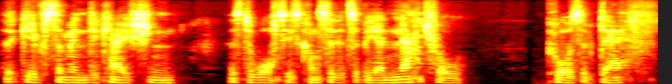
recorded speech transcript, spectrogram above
that give some indication as to what is considered to be a natural cause of death,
